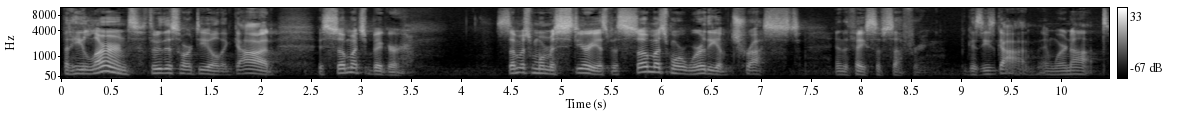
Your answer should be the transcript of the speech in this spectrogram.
But he learned through this ordeal that God is so much bigger, so much more mysterious, but so much more worthy of trust in the face of suffering because he's God and we're not.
